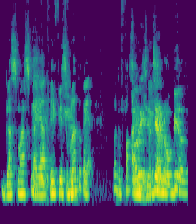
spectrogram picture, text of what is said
gas mask kayak TV sebelah tuh kayak what the fuck Sorry, anjir? Chernobyl.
